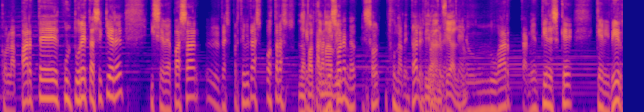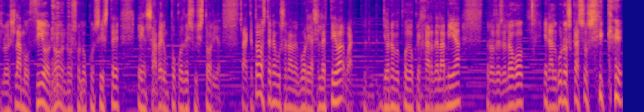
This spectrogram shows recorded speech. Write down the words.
con la parte cultureta, si quieres, y se me pasan eh, despercibidas otras La que parte para mí son, em- son fundamentales. En un lugar también tienes que, que vivirlo, es la emoción, ¿no? No solo consiste en saber un poco de su historia. O sea, que todos tenemos una memoria selectiva. Bueno, yo no me puedo quejar de la mía, pero desde luego en algunos casos sí que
